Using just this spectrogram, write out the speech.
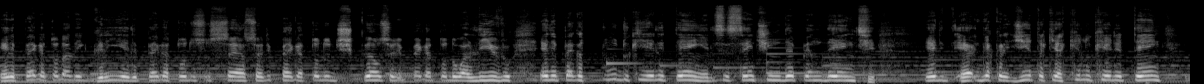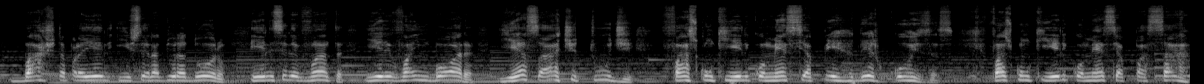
ele pega toda alegria, ele pega todo o sucesso, ele pega todo o descanso, ele pega todo o alívio, ele pega tudo que ele tem, ele se sente independente, ele, ele acredita que aquilo que ele tem basta para ele e será duradouro. E ele se levanta e ele vai embora. E essa atitude faz com que ele comece a perder coisas, faz com que ele comece a passar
